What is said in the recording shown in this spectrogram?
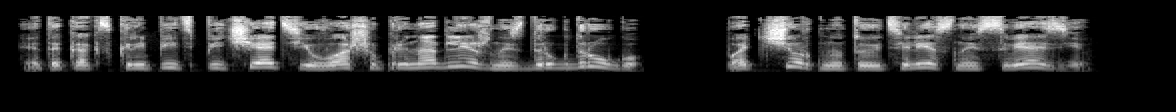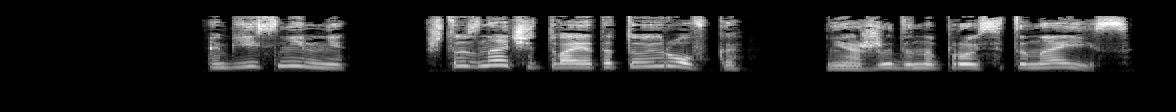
Это как скрепить печатью вашу принадлежность друг к другу, подчеркнутую телесной связью. «Объясни мне, что значит твоя татуировка?» — неожиданно просит Анаис.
